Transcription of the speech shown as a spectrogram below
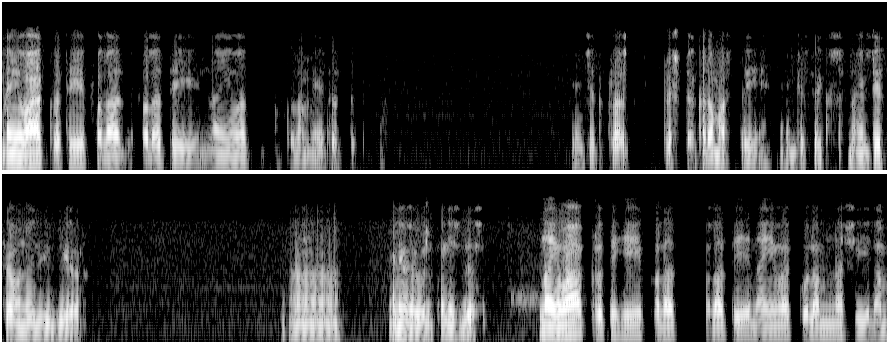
नैवाकृतिः फल, फलति नैव कुलम्। एतत् किञ्चित् क्लिष्टकरमस्ति। Ninety six ninety seven is easier anyway will finish this नैवाकृतिः फल, फलति नैव कुलं न शीलं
